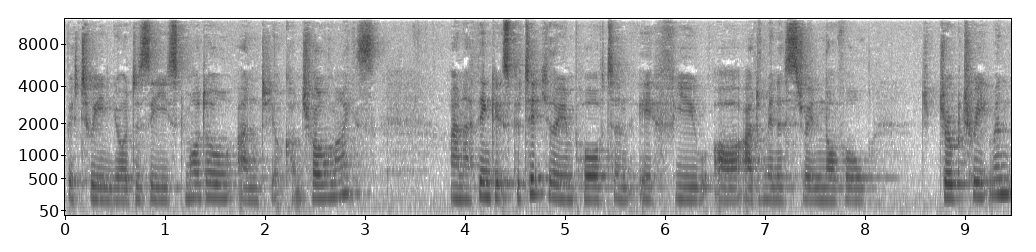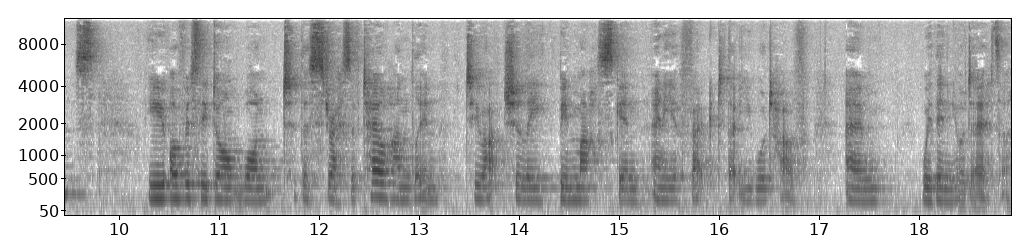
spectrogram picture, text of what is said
between your diseased model and your control mice. And I think it's particularly important if you are administering novel drug treatments. You obviously don't want the stress of tail handling to actually be masking any effect that you would have um, within your data.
